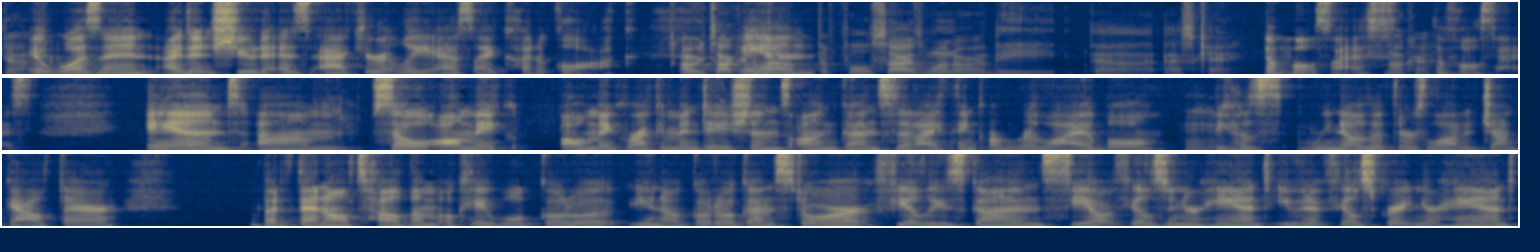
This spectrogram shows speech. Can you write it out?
Gotcha. It wasn't. I didn't shoot it as accurately as I could a Glock. Are we talking and about the full size one or the the SK? The full size. Okay. The full size. And um, so I'll make I'll make recommendations on guns that I think are reliable mm-hmm. because we know that there's a lot of junk out there. But then I'll tell them, okay, well, go to you know go to a gun store, feel these guns, see how it feels in your hand. Even if it feels great in your hand,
